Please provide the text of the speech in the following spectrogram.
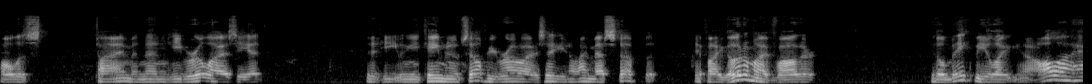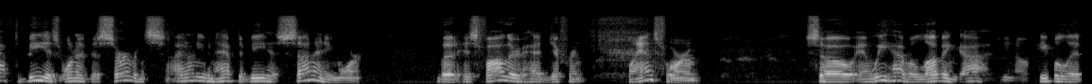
all this time, and then he realized he had that he when he came to himself, he realized, hey, you know, I messed up, but if I go to my Father, he'll make me like you know, all I have to be is one of his servants. I don't even have to be his son anymore. But his father had different plans for him. So, and we have a loving God, you know, people that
